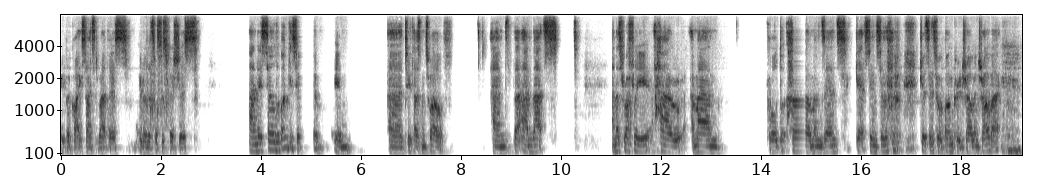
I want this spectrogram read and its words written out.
people are quite excited about this. Even a little suspicious, and they sell the bunker to him in uh, 2012, and that and that's and that's roughly how a man called Herman Xennt gets into the, gets into a bunker in Traben Trarbach.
